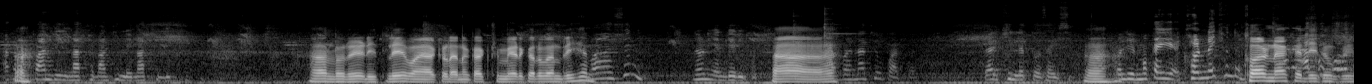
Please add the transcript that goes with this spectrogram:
આકડાને પાંદ માથે બાંધી લે માથું દુખે હાલો રેડી લેવા આકડાનો કાકથી મેળ કરવાની રહી ને. વાહ છે ને? રણિયા ડેરી પર. હા. નથી ઉપાડતો ત્યારથી લેતો જાય છે. હા. ઓલી મકાઈ ખડ નાખ્યું ને ખડ નાખી દીધું પી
